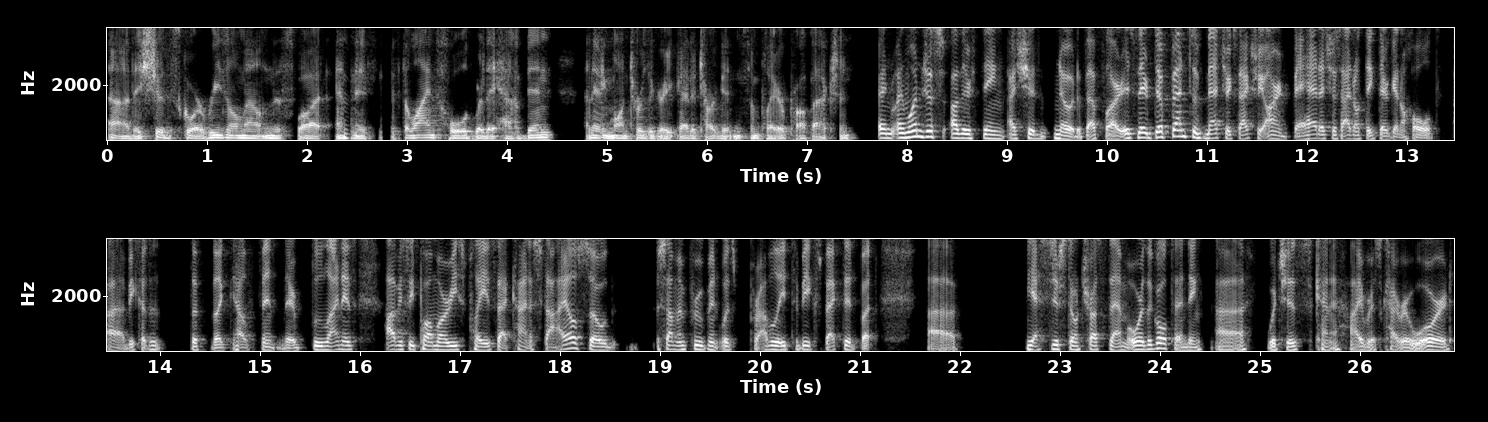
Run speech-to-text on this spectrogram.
Uh, they should score a reasonable amount in this spot. And if, if the lines hold where they have been, I think Montour is a great guy to target in some player prop action. And, and one just other thing I should note about Florida is their defensive metrics actually aren't bad. It's just I don't think they're going to hold uh, because of the like how thin their blue line is. Obviously, Paul Maurice plays that kind of style, so some improvement was probably to be expected. But uh, yes, just don't trust them or the goaltending, uh, which is kind of high risk, high reward.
